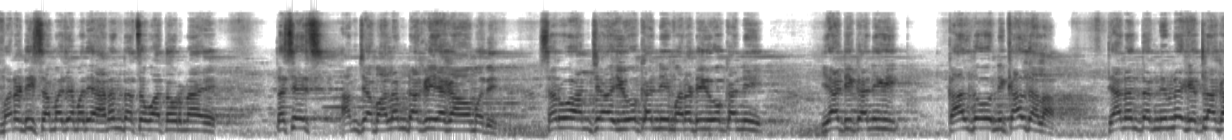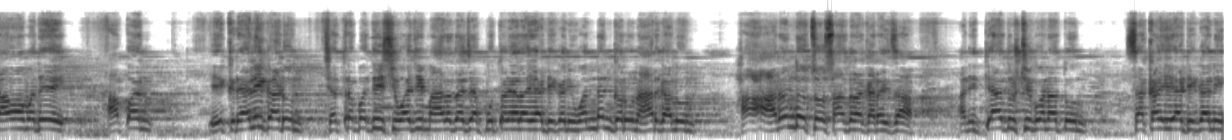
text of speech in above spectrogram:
मराठी समाजामध्ये आनंदाचं वातावरण आहे. तसेच आमच्या बालमटाकळी या गावामध्ये सर्व आमच्या युवकांनी मराठी युवकांनी या ठिकाणी काल जो निकाल झाला त्यानंतर निर्णय घेतला गावामध्ये आपण एक रॅली काढून छत्रपती शिवाजी महाराजाच्या पुतळ्याला या ठिकाणी वंदन करून हार घालून हा आनंदोत्सव साजरा करायचा. आणि त्या दृष्टिकोनातून सकाळी या ठिकाणी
